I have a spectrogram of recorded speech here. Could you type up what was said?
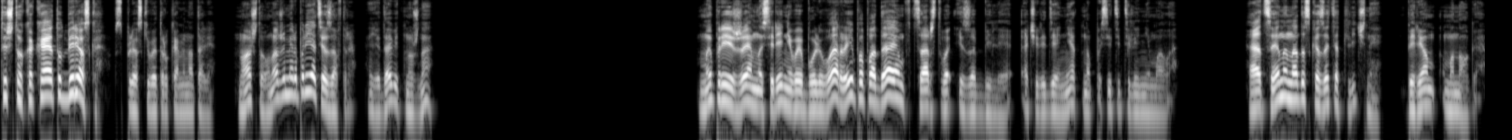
Ты что, какая тут березка? всплескивает руками Наталья. Ну а что, у нас же мероприятие завтра. Еда ведь нужна. Мы приезжаем на Сиреневый бульвар и попадаем в царство изобилия. Очередей нет, но посетителей немало. А цены, надо сказать, отличные. Берем много.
